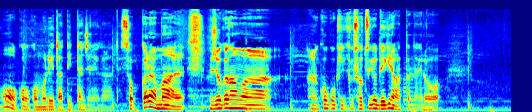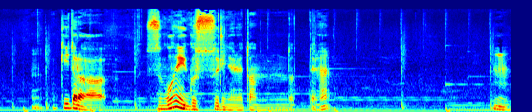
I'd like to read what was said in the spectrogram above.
をこう子守歌って言ったんじゃないかなって。そっからまあ藤岡さんはあの高校結局卒業できなかったんだけど聞いたらすごいぐっすり寝れたんだってね。うん。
